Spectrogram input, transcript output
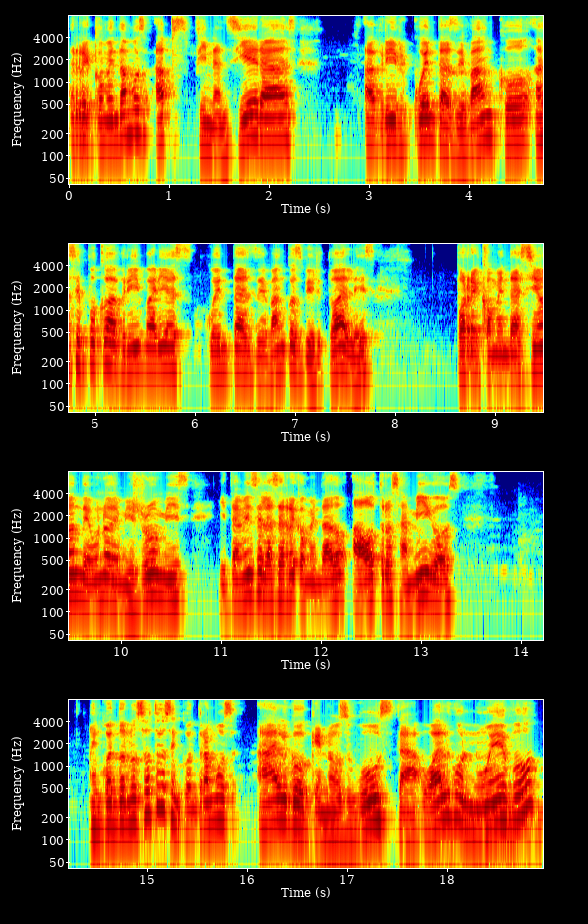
recomendamos apps financieras, abrir cuentas de banco. Hace poco abrí varias cuentas de bancos virtuales por recomendación de uno de mis roomies y también se las he recomendado a otros amigos en cuanto nosotros encontramos algo que nos gusta o algo nuevo,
